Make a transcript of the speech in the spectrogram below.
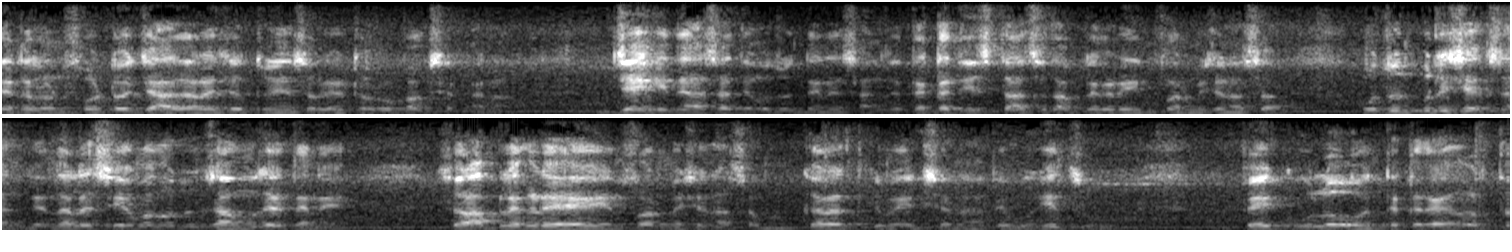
तेका लागून फोटोच्या आदाराचेर तुवें सगळें ठरोवपाक शकना जें कितें आसा तें वचून तेणें सांगचें ताका दिसता आसत आपल्या कडेन इन्फॉर्मेशन आसा वचून पुलिशेक सांगचें नाल्यार सी एमाक वचून सांगूंक जाय तेणें सर आपल्या कडेन हें इन्फॉर्मेशन आसा म्हणून करात किंवा एक्शन आहा तें उगीच फेक उलोवन ताका कांय अर्थ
